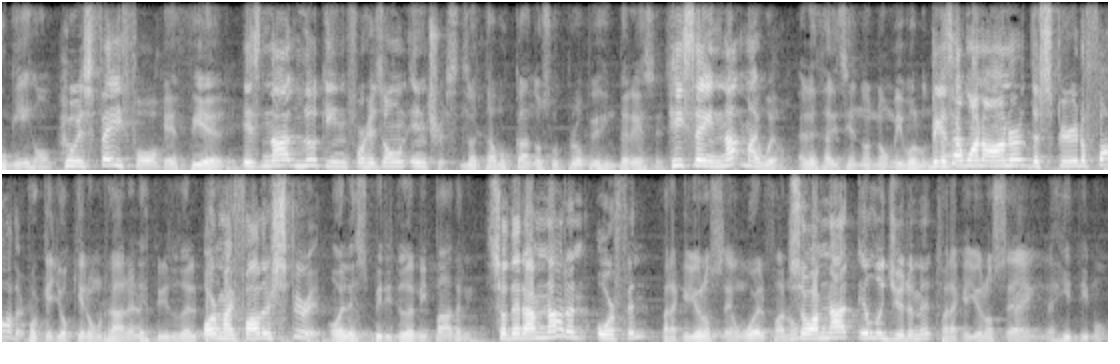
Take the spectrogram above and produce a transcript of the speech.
Un hijo who is faithful que es fiel is not looking for his own interest. no está buscando sus propios intereses. He's saying, Not my will. Él está diciendo, no mi voluntad. Because I want to honor the spirit of father Porque yo quiero honrar el espíritu del or my Padre father's spirit o el espíritu de mi Padre. so that I'm not an orphan, Para que yo no sea un huérfano, so I'm not illegitimate, para que yo no sea ilegítimo,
